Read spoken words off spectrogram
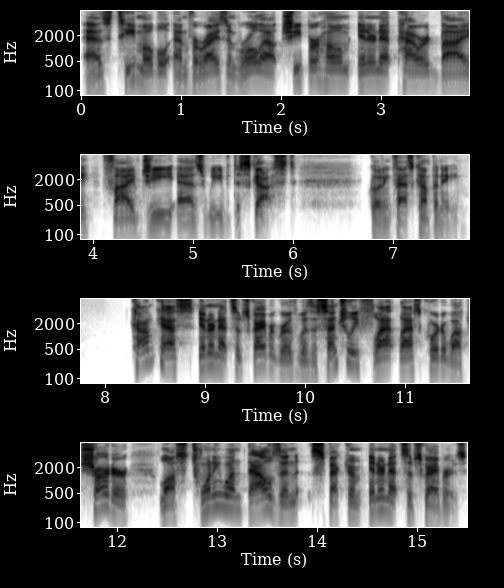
as T Mobile and Verizon roll out cheaper home internet powered by 5G, as we've discussed. Quoting Fast Company. Comcast's internet subscriber growth was essentially flat last quarter, while Charter lost 21,000 Spectrum internet subscribers.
